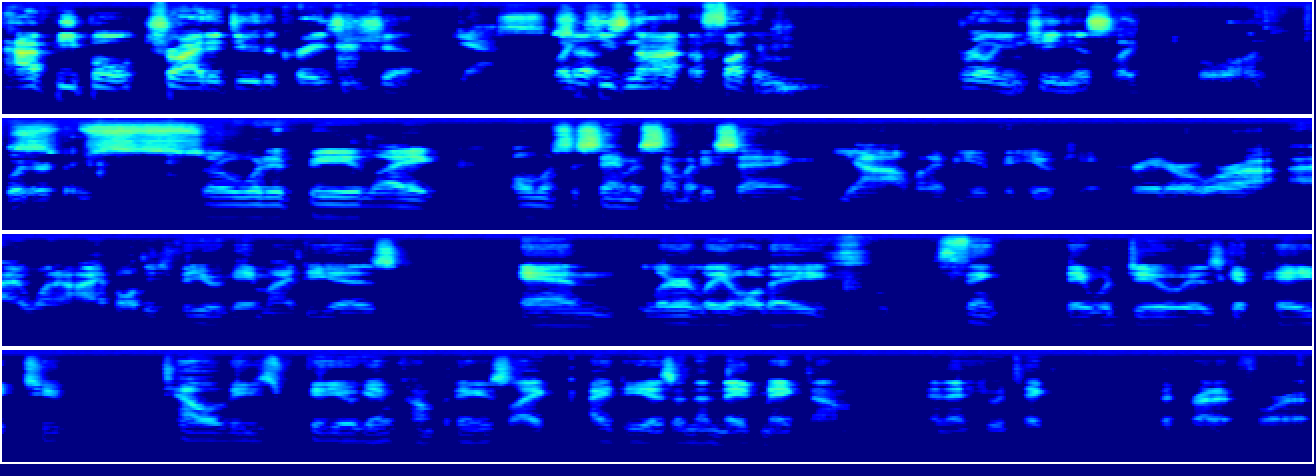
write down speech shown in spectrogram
have people try to do the crazy shit. Yes. Like So- he's not a fucking brilliant genius like people on Twitter think. So would it be like almost the same as somebody saying, "Yeah, I want to be a video game creator," or "I want to. I have all these video game ideas," and literally all they think they would do is get paid to tell these video game companies like ideas, and then they'd make them, and then he would take the credit for it.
